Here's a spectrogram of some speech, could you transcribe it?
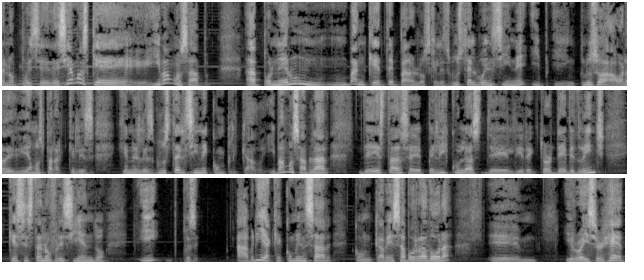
Bueno, pues eh, decíamos que íbamos a, poner un, banquete para los que les gusta el buen cine y, incluso ahora diríamos para que les, quienes les gusta el cine complicado. Y vamos a hablar de estas eh, películas del director David Lynch que se están ofreciendo y pues habría que comenzar con Cabeza Borradora eh, y Razorhead,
